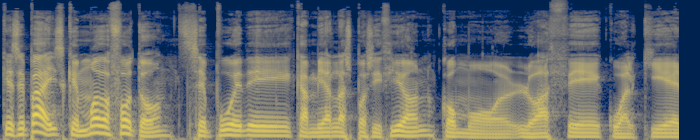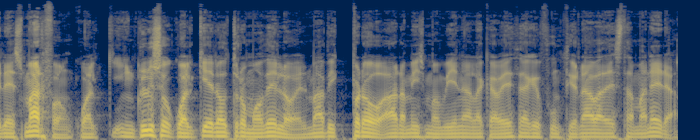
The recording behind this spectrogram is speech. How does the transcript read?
Que sepáis que en modo foto se puede cambiar la exposición como lo hace cualquier smartphone, incluso cualquier otro modelo. El Mavic Pro ahora mismo viene a la cabeza que funcionaba de esta manera.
